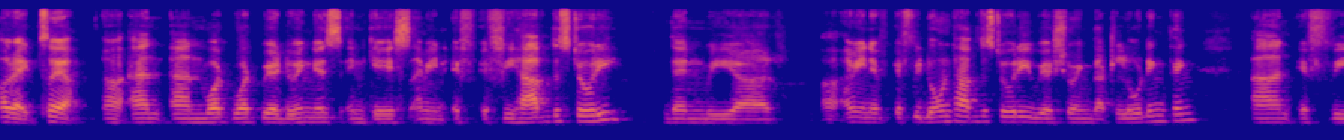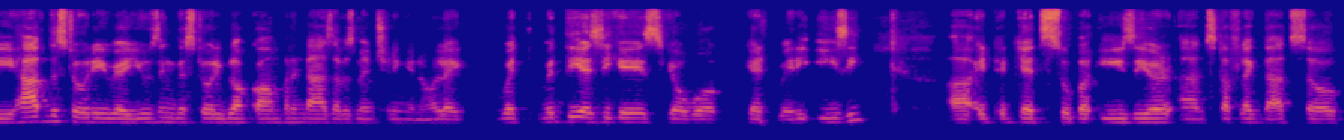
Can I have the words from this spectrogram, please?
all right, so yeah, and and what what we are doing is in case I mean if if we have the story, then we are. Uh, I mean, if, if we don't have the story, we are showing that loading thing. And if we have the story, we are using the story block component, as I was mentioning, you know, like with, with the SDKs, your work get very easy. Uh, it, it gets super easier and stuff like that. So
